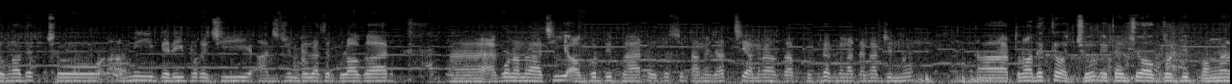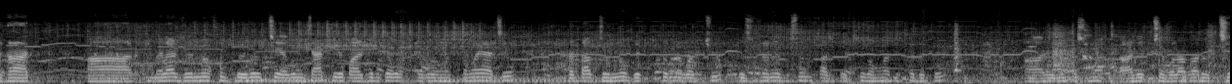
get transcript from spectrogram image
তোমরা দেখছ, আমি বেরিয়ে পড়েছি আজিজুল বেলাসের ব্লগার এখন আমরা আছি অগ্রদ্বীপ ঘাট উদ্দেশ্যে দামে যাচ্ছি আমরা মেলা দেখার জন্য। তা তোমরা দেখতে পাচ্ছ, এটা হচ্ছে অগ্রদ্বীপ গঙ্গার ঘাট। আর মেলার জন্য খুব তৈরি হচ্ছে এবং চার থেকে পাঁচ দিন সময় আছে। তার জন্য দেখতে তোমরা পাচ্ছ প্রশাসনের ভীষণ কাজ করছে গঙ্গা দিকটা দেখো। আর এই দিকটা সমস্ত কাজ হচ্ছে, গোলাঘাট হচ্ছে,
